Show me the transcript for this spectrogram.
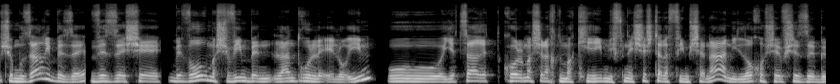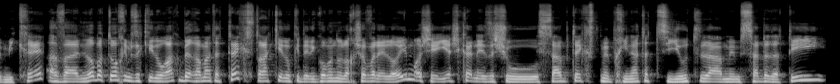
שמוזר לי בזה וזה שבברור משווים בין לנדרו לאלוהים הוא יצר את כל מה שאנחנו מכירים לפני 6,000 שנה אני לא חושב שזה במקרה אבל אני לא בטוח אם זה כאילו רק ברמת הטקסט רק כאילו כדי לגרום לנו לחשוב על אלוהים או שיש כאן איזשהו סאב טקסט מבחינת הציות לממסד הדתי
